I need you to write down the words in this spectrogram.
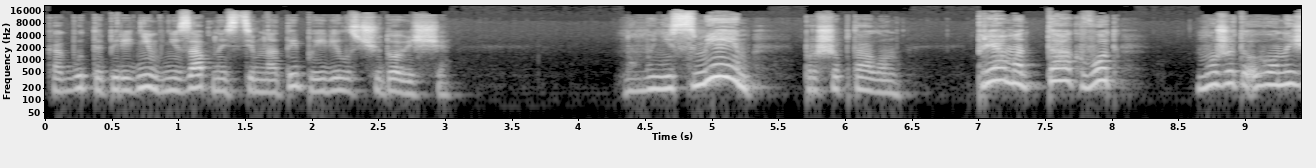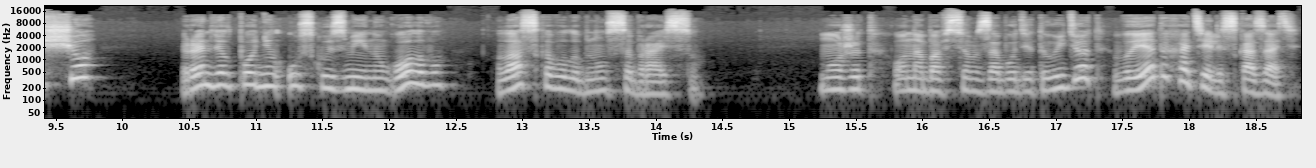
как будто перед ним внезапно из темноты появилось чудовище. «Но мы не смеем!» — прошептал он. «Прямо так вот! Может, он еще...» Ренвилл поднял узкую змеиную голову, ласково улыбнулся Брайсу. «Может, он обо всем забудет и уйдет? Вы это хотели сказать?»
